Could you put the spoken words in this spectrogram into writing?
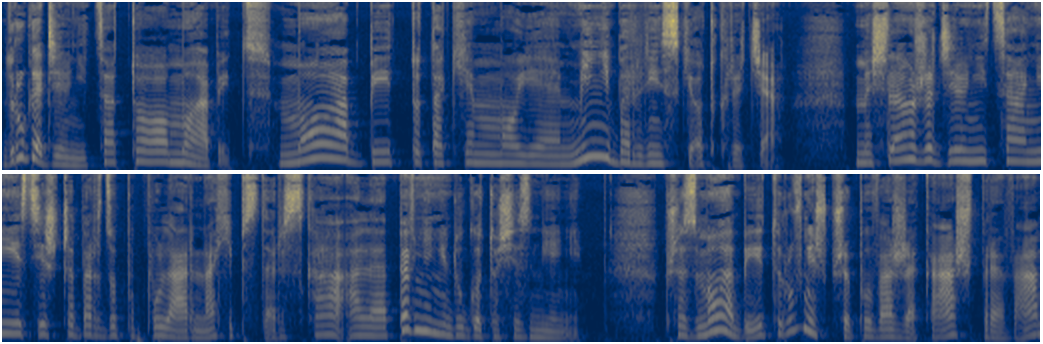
Druga dzielnica to Moabit. Moabit to takie moje mini berlińskie odkrycie. Myślę, że dzielnica nie jest jeszcze bardzo popularna, hipsterska, ale pewnie niedługo to się zmieni. Przez Moabit również przepływa rzeka Szprewa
